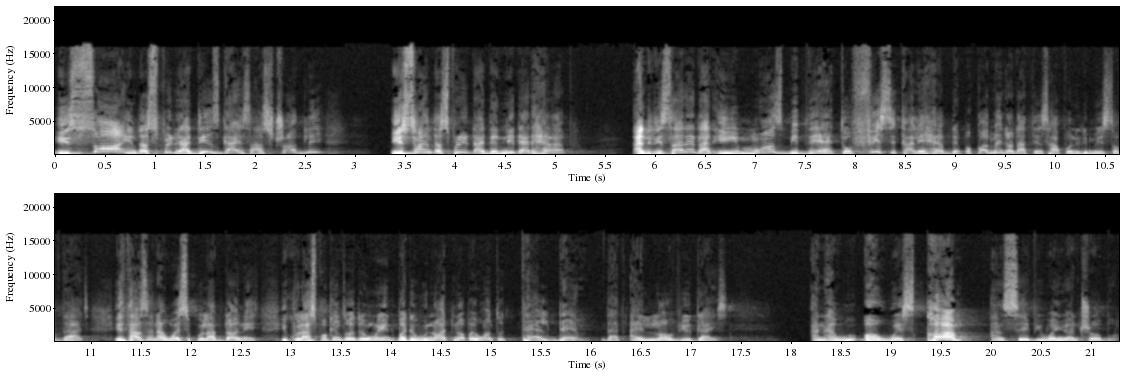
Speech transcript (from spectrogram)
He saw in the spirit that these guys are struggling. He saw in the spirit that they needed help. And he decided that he must be there to physically help them. Of course, many other things happened in the midst of that. A thousand and ways he could have done it. He could have spoken to the wind, but they would not know. But I want to tell them that I love you guys. And I will always come and save you when you're in trouble.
